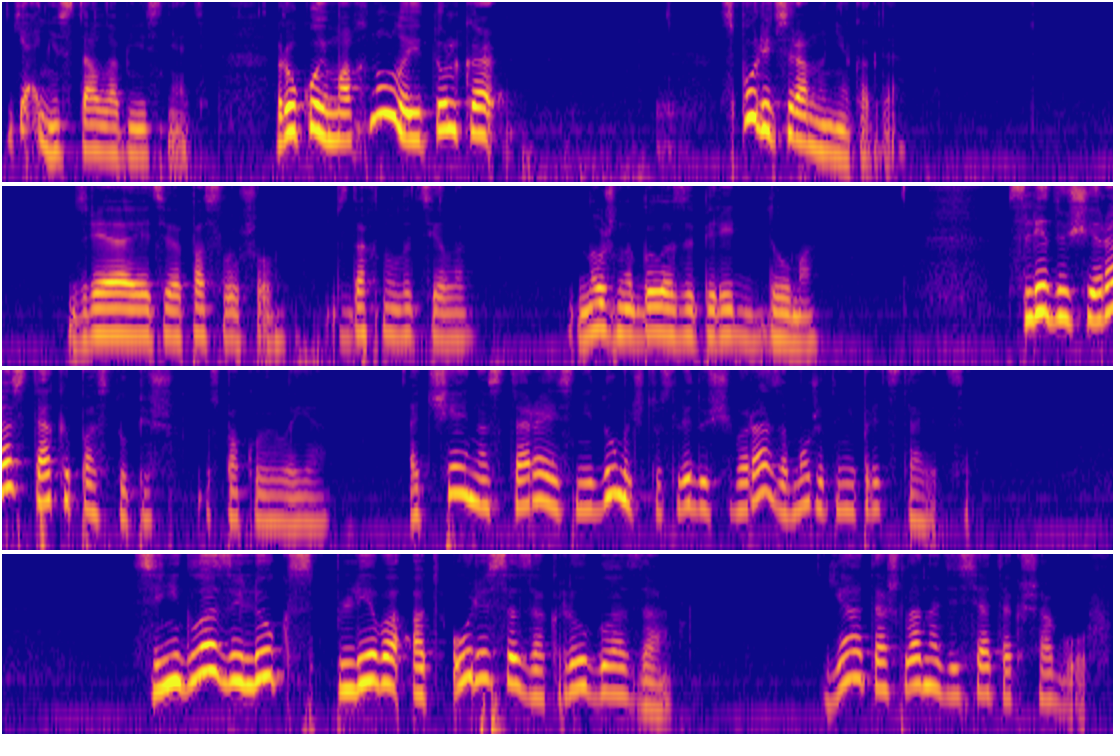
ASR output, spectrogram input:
Я не стала объяснять. Рукой махнула и только... Спорить все равно некогда. «Зря я тебя послушал», — вздохнуло тело. «Нужно было запереть дома». «В следующий раз так и поступишь», — успокоила я, отчаянно стараясь не думать, что следующего раза может и не представиться. Синеглазый лег сплева от Ориса, закрыл глаза — я отошла на десяток шагов.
